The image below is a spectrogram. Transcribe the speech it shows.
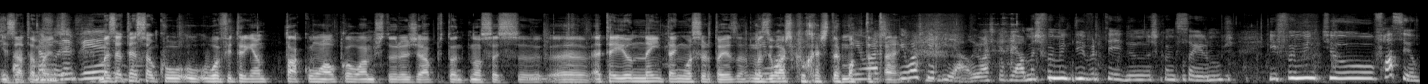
e Exatamente. Estamos a ver. Mas atenção que o, o, o anfitrião está com álcool à mistura já, portanto não sei se. eh, até eu nem tenho a certeza, mas eu, Eu acho que o resto da Eu malta acho, tem. eu acho que é real, eu acho que é real, mas foi muito divertido nos conhecermos e foi muito fácil.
